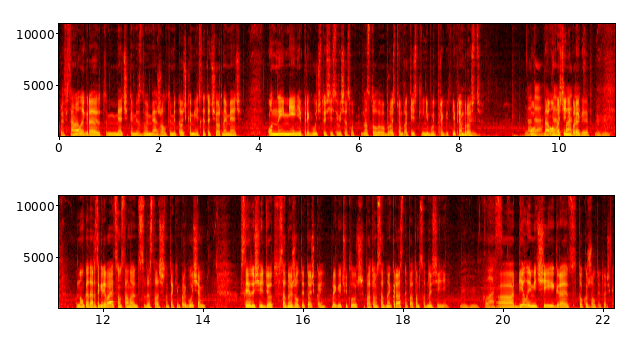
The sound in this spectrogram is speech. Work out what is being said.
Профессионалы играют мячиками с двумя желтыми точками, если это черный мяч. Он наименее прыгуч, то есть если вы сейчас вот на стол его бросите, он практически не будет прыгать. Не прям бросите. Ну О, да, да, он почти не падает. прыгает. Мгм. Ну, когда разогревается, он становится достаточно таким прыгучим. Следующий идет с одной желтой точкой, прыгает чуть лучше, потом с одной красной, потом с одной синей. Мгм, класс. А белые мячи играются только с желтой точкой.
